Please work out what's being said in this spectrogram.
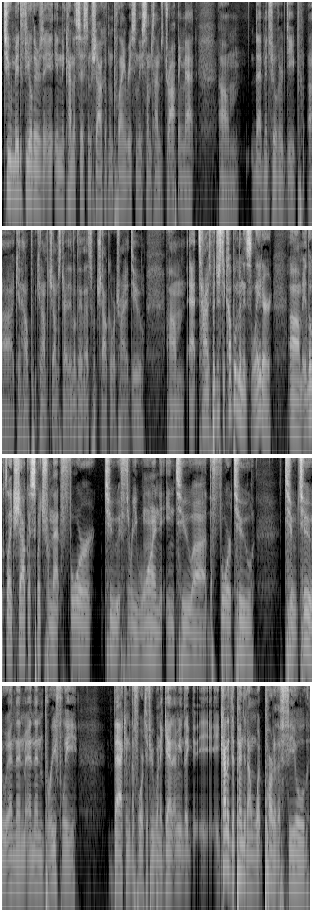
two midfielders in, in, the kind of system Schalke have been playing recently, sometimes dropping that um, that midfielder deep uh, can help can help jumpstart. It looked like that's what Schalke were trying to do um, at times. But just a couple minutes later, um, it looked like Schalke switched from that four two three one into uh, the four two two two, and then and then briefly back into the four two three one again. I mean, like it, it kind of depended on what part of the field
